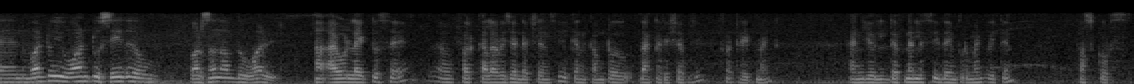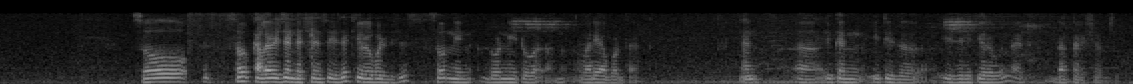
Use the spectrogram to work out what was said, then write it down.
And what do you want to say the person of the world? Uh, I would like to say uh, for color vision deficiency, you can come to Dr. Rishabh for treatment, and you will definitely see the improvement within first course. So So color vision deficiency is a curable disease, so need, don't need to uh, worry about that, and uh, you can it is uh, easily curable at Dr. Rishabh.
